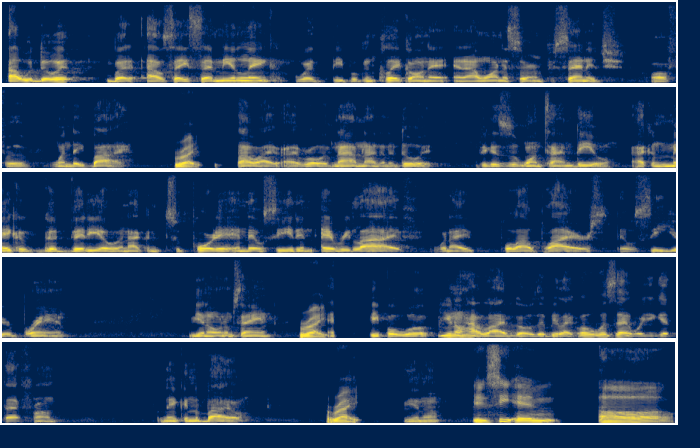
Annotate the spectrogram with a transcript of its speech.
I would do it. But I'll say send me a link where people can click on it, and I want a certain percentage off of when they buy. Right. how I, I roll. If not, I'm not going to do it because it's a one time deal. I can make a good video and I can support it, and they'll see it in every live. When I pull out pliers, they'll see your brand. You know what I'm saying? Right. People will, you know how live goes. They'll be like, oh, what's that? Where you get that from? Link in the bio, Right. you know? You see, and Uh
